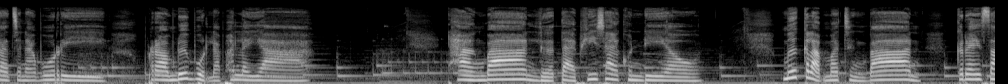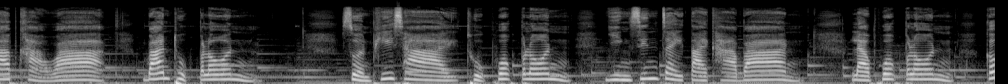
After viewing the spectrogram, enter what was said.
กาญจนบุรี พร้อมด้วยบุตรและภรรยา ทางบ้านเหลือแต่พี่ชายคนเดียว เมื่อกลับมาถึงบ้าน ก็ได้ทราบข่าวว่า บ้านถูกปล้นส่วนพี่ชายถูกพวกปล้น ยิงสิ้นใจตายคาบ้าน แล้วพวกปล้นก็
